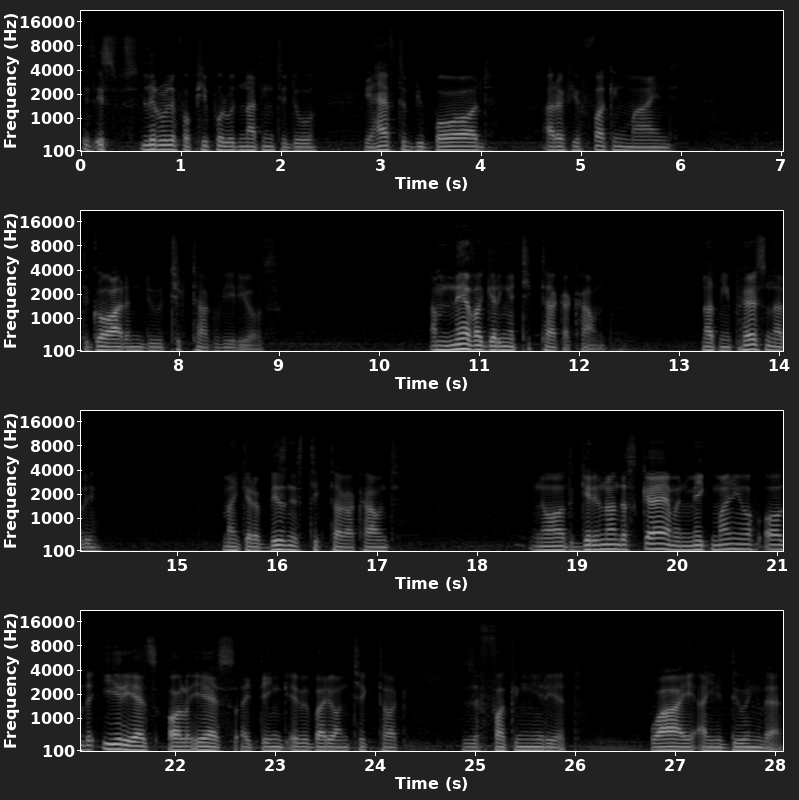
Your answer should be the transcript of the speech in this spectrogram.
It's, it's literally for people with nothing to do. You have to be bored out of your fucking mind to go out and do TikTok videos. I'm never getting a TikTok account. Not me personally. Might get a business TikTok account. You know, to get in on the scam and make money off all the idiots. All yes, I think everybody on TikTok is a fucking idiot. Why are you doing that?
